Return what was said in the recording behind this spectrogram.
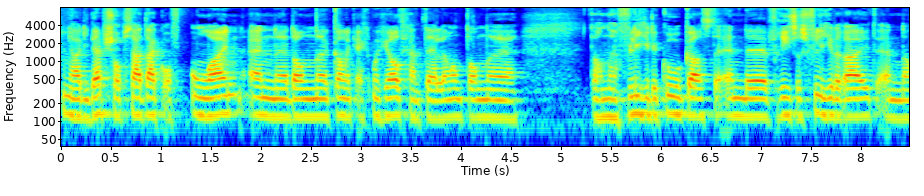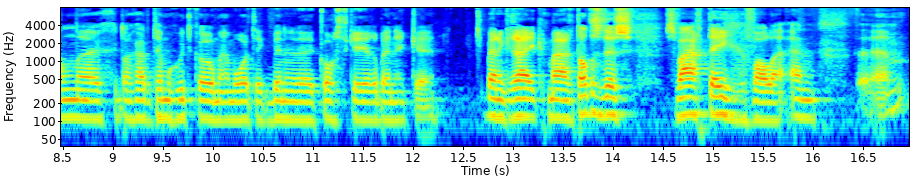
nou die webshop staat eigenlijk online en uh, dan uh, kan ik echt mijn geld gaan tellen. Want dan, uh, dan vliegen de koelkasten en de vriezers vliegen eruit. En dan, dan gaat het helemaal goed komen en word ik binnen de kortste keren ben ik, ben ik rijk. Maar dat is dus zwaar tegengevallen. En... Um,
